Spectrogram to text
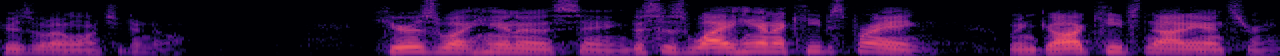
Here's what I want you to know. Here's what Hannah is saying. This is why Hannah keeps praying when God keeps not answering.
